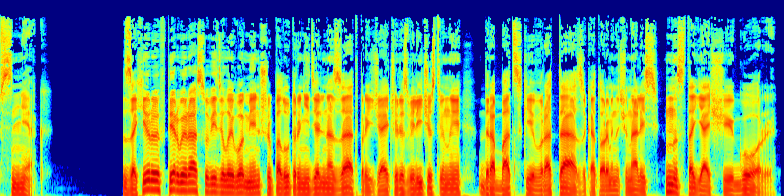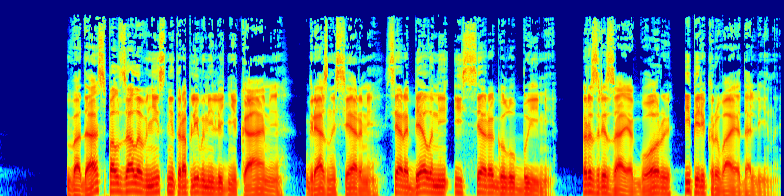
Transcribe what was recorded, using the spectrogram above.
в снег. Захира в первый раз увидела его меньше полутора недель назад, проезжая через величественные Драбатские врата, за которыми начинались настоящие горы. Вода сползала вниз неторопливыми ледниками, грязно-серыми, серо-белыми и серо-голубыми, разрезая горы и перекрывая долины.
